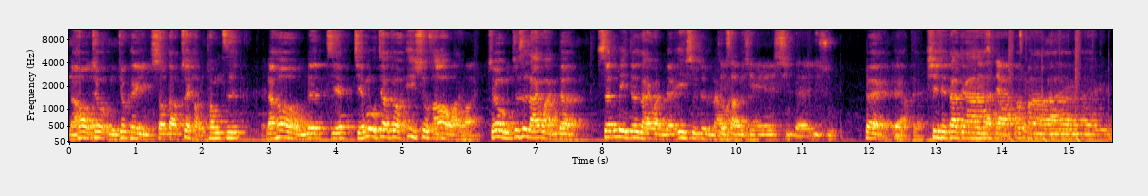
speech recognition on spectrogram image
然后就你就可以收到最好的通知。然后我们的节节目叫做艺术好好玩，所以我们就是来玩的，生命就是来玩的，艺术就是来玩的。介绍一些新的艺术。对对对，谢谢大家，谢谢大家拜拜。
